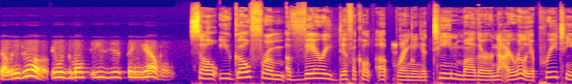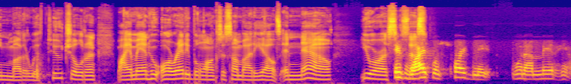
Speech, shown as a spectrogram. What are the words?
selling drugs. It was the most easiest thing ever. So you go from a very difficult upbringing, a teen mother, not really a preteen mother with two children by a man who already belongs to somebody else, and now you are a success- His wife was pregnant when I met him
